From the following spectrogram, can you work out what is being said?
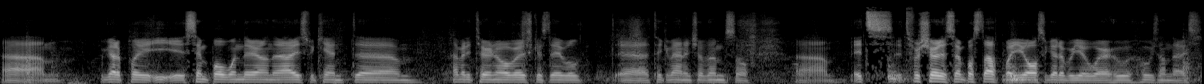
um, we got to play simple when they're on the ice. We can't um, have any turnovers because they will uh, take advantage of them. So um, it's it's for sure the simple stuff, but you also got to be aware who who's on the ice.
